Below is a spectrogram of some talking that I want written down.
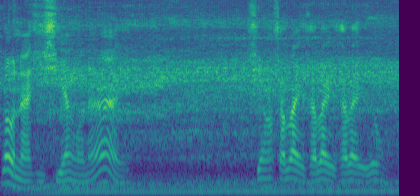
เราหนาสีเสียงก่อนนะเสียงสไลด์สไลด์สไลด์ลง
